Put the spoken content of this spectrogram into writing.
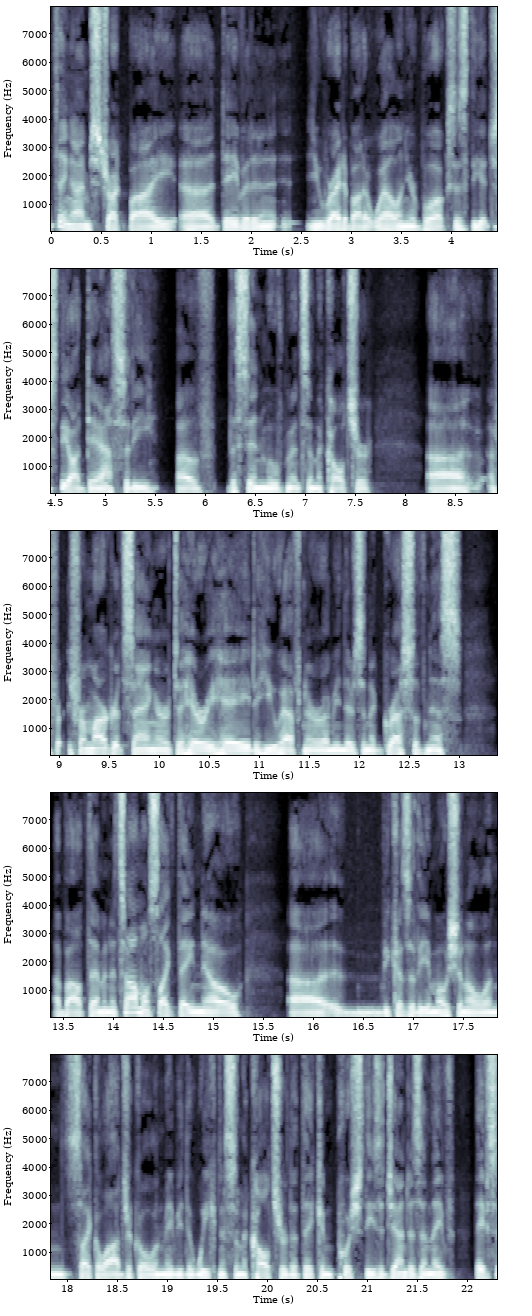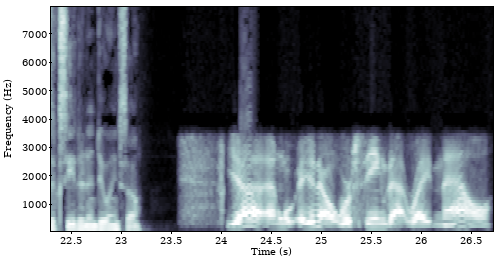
thing I'm struck by, uh, David, and you write about it well in your books, is the just the audacity of the sin movements in the culture. Uh, from Margaret Sanger to Harry Hay to Hugh Hefner, I mean, there's an aggressiveness about them, and it's almost like they know uh, because of the emotional and psychological and maybe the weakness in the culture that they can push these agendas, and they've they've succeeded in doing so. Yeah, and you know we're seeing that right now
